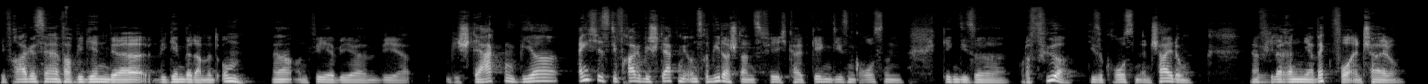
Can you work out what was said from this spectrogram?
Die Frage ist ja einfach, wie gehen wir, wie gehen wir damit um? Ja, und wie, wie, wie, wie stärken wir, eigentlich ist die Frage, wie stärken wir unsere Widerstandsfähigkeit gegen diesen großen, gegen diese, oder für diese großen Entscheidungen? Ja, viele rennen ja weg vor Entscheidungen.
